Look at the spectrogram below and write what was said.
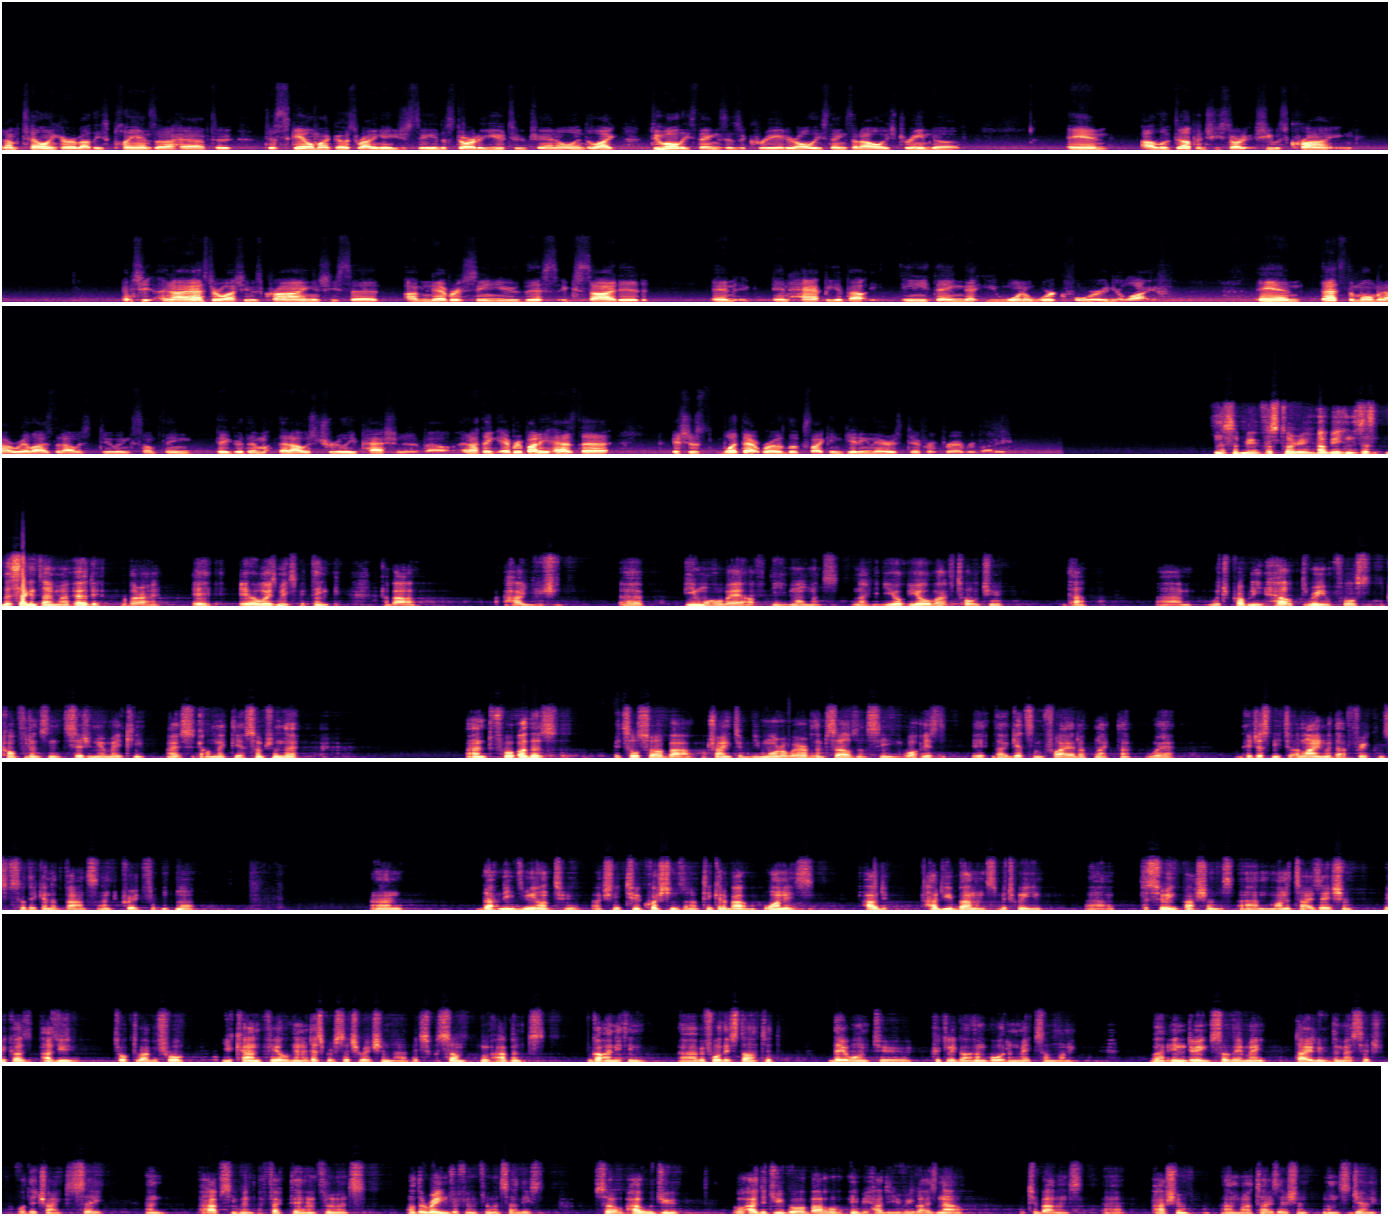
and I'm telling her about these plans that I have to to scale my ghostwriting agency and to start a YouTube channel and to like do all these things as a creator, all these things that I always dreamed of. And I looked up and she started she was crying. And she and I asked her why she was crying and she said, "I've never seen you this excited and and happy about anything that you want to work for in your life. And that's the moment I realized that I was doing something bigger than that I was truly passionate about. And I think everybody has that. It's just what that road looks like and getting there is different for everybody. That's a beautiful story. I mean, this is the second time I've heard it, but I, it it always makes me think about how you should uh, be more aware of the moments. Like your your wife told you that, um, which probably helped reinforce confidence in the decision you're making. I, will make the assumption there. And for others, it's also about trying to be more aware of themselves and seeing what is it that gets them fired up like that, where they just need to align with that frequency so they can advance and create more. And that leads me on to actually two questions that I'm thinking about. One is how do how do you balance between uh, pursuing passions and monetization? Because as you talked about before, you can feel in a desperate situation. At least for some who haven't got anything uh, before they started, they want to quickly get on board and make some money. But in doing so, they may dilute the message of what they're trying to say, and perhaps even affect their influence or the range of influence at least. So, how would you, or how did you go about, or maybe how do you realize now to balance uh, passion and monetization on this journey?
